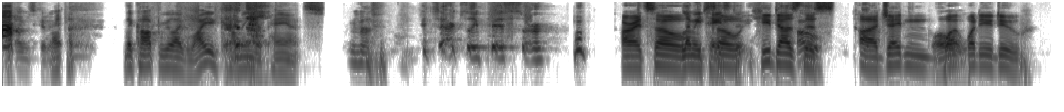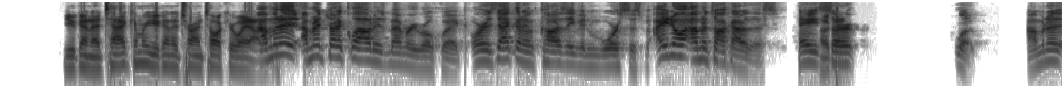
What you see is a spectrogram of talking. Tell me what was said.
I'm just kidding. Right. The cop would be like, "Why are you combing your pants?" It's actually piss, sir. all right. So Let me taste So it. he does Oh. this. Uh, Jaden, what what do you do? You're gonna attack him or you're gonna try and talk your way out? I'm gonna? I'm gonna try to cloud his memory real quick, or is that gonna cause even worse suspicion? I know what, I'm gonna talk out of this. Hey, Okay. sir, look, I'm gonna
